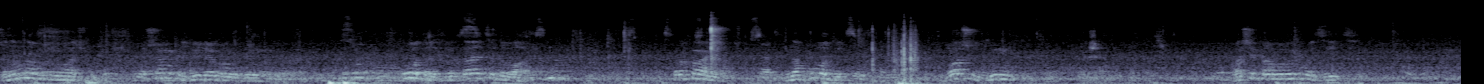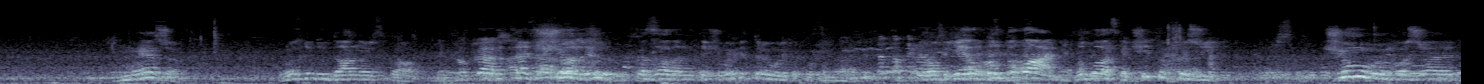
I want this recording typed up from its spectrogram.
Шановна обвинувачка, Тимошенко Юлія Володимирівна, суд вкотре звертається до вас з проханням наводити вашу думку, ваші правові позиції в межах даної справи. Що ви вказали на те, що ви підтримуєте клопотання? Є обґрунтування. Будь ласка, чітко вкажіть, чому ви вважаєте,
